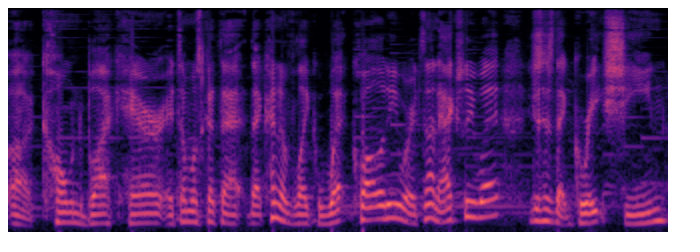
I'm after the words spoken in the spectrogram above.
uh, combed black hair. It's almost got that that kind of like wet quality where it's not actually wet. It just has that great sheen.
